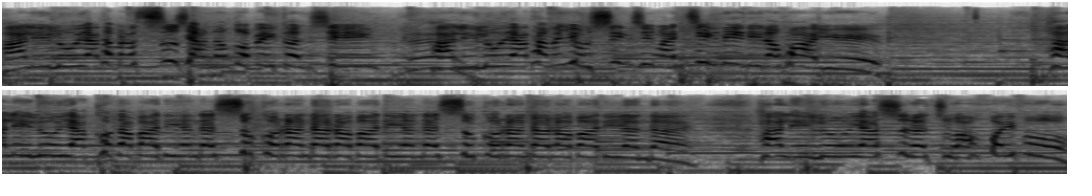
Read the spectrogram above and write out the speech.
哈利路亚！他们的思想能够被更新，哈利路亚！他们有信心来经历你的话语，哈利路亚！库达巴迪安的苏库兰达拉巴迪安的苏库兰达拉巴迪安的，哈利路亚！是的，主啊，恢复，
